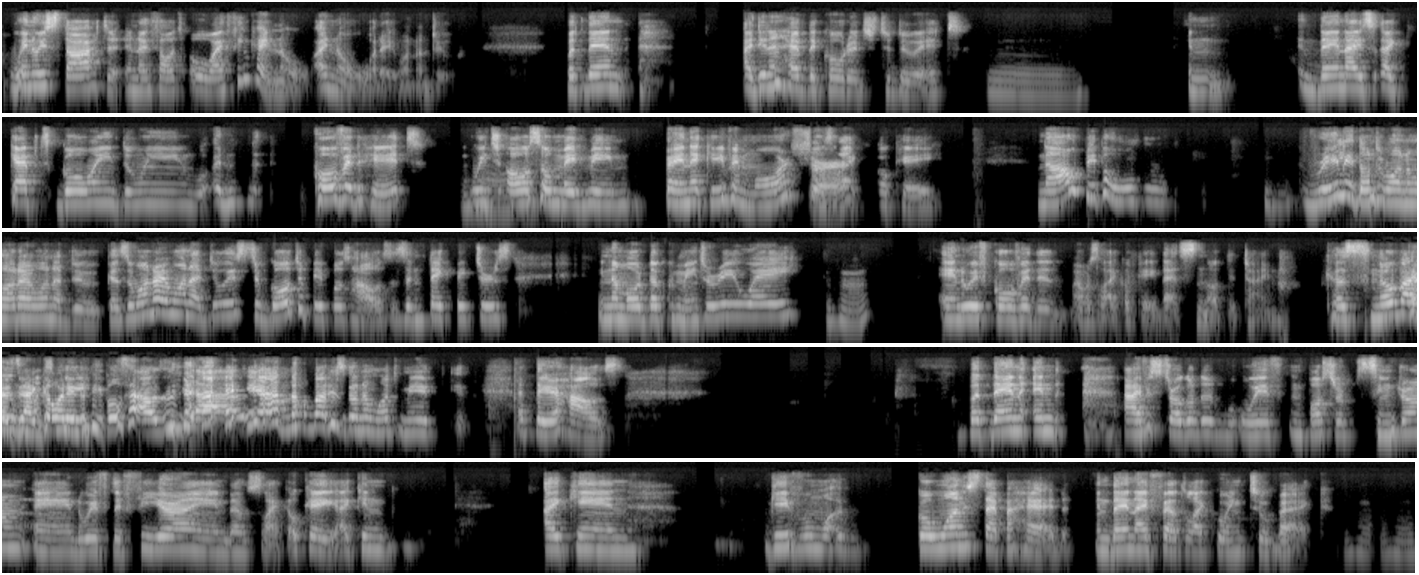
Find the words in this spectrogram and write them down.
when we started and i thought oh i think i know i know what i want to do but then i didn't have the courage to do it mm. and and then I, I kept going doing covid hit mm-hmm. which also made me panic even more sure like okay now people really don't want what I want to do because what I want to do is to go to people's houses and take pictures in a more documentary way. Mm-hmm. And with COVID, I was like, okay, that's not the time because nobody's like going me. into people's houses. Yeah. yeah, nobody's gonna want me at their house. But then, and I've struggled with imposter syndrome and with the fear, and I was like, okay, I can, I can give go one step ahead and then I felt like going to back. Mm-hmm, mm-hmm.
